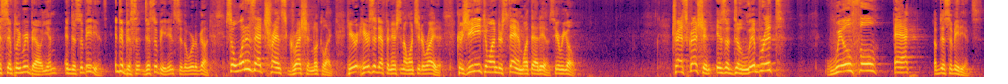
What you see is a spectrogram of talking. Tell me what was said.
is simply rebellion and disobedience. Disobedience to the Word of God. So what does that transgression look like? Here, here's a definition. I want you to write it. Because you need to understand what that is. Here we go. Transgression is a deliberate, willful act of disobedience.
